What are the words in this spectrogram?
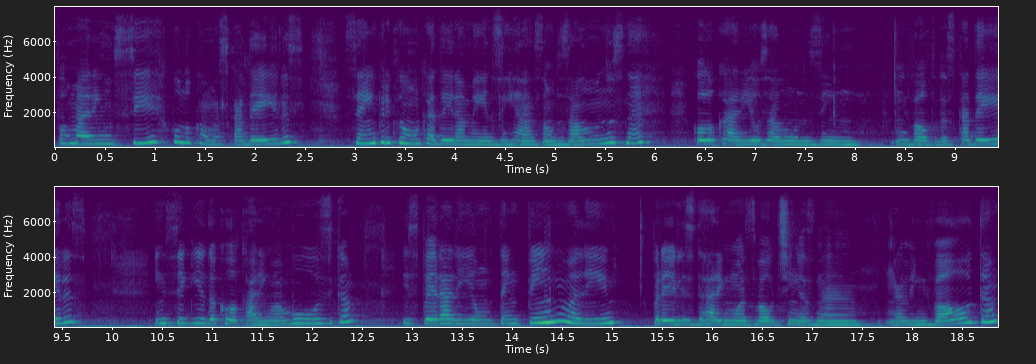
Formarem um círculo com as cadeiras sempre com uma cadeira a menos em relação dos alunos, né? Colocaria os alunos em, em volta das cadeiras. Em seguida, colocaria uma música, esperaria um tempinho ali para eles darem umas voltinhas na, ali em volta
